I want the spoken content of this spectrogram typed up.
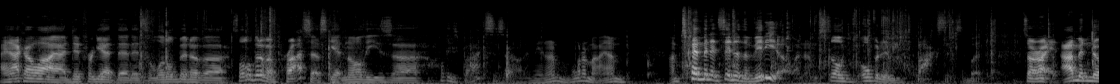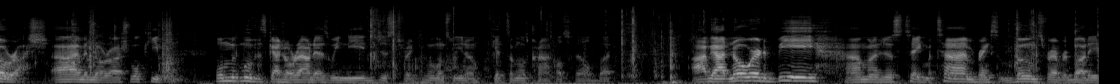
I'm not gonna lie, I did forget that it's a little bit of a it's a little bit of a process getting all these uh, all these boxes out. I mean, I'm what am I? I'm I'm 10 minutes into the video and I'm still opening boxes, but it's all right. I'm in no rush. I'm in no rush. We'll keep we'll move the schedule around as we need, just for once we you know get some of those chronicles filled. But I've got nowhere to be. I'm gonna just take my time, bring some booms for everybody.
